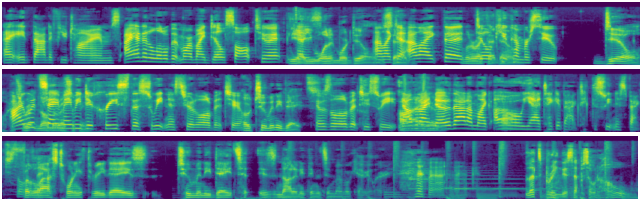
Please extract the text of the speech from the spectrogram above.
I ate that a few times. I added a little bit more of my dill salt to it because Yeah, you wanted more dill. I liked like it. I like the dill that down. cucumber soup. Dill. It's I would say maybe decrease the sweetness to it a little bit too. Oh, too many dates. It was a little bit too sweet. Now that I I have- know that, I'm like, oh yeah, take it back. Take the sweetness back just a little bit. For the bit. last 23 days, too many dates is not anything that's in my vocabulary. Let's bring this episode home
